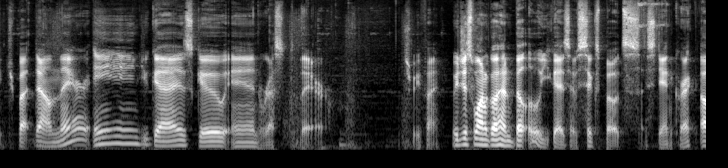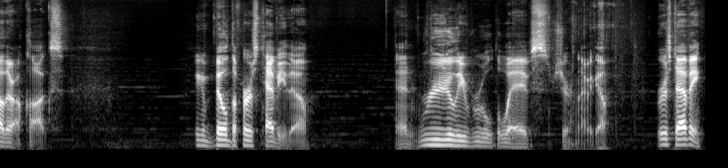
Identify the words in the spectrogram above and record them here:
Get your butt down there, and you guys go and rest there. Should be fine. We just want to go ahead and build... Oh, you guys have six boats. I stand correct. Oh, they're all cogs. We can build the first heavy, though. And really rule the waves. Sure, there we go. First heavy.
